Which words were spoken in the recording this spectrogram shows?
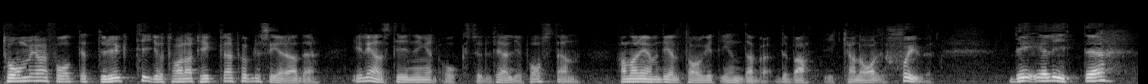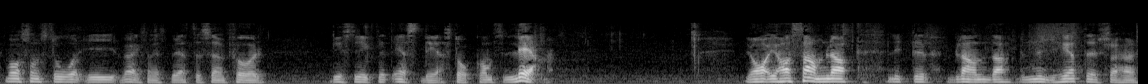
Tommy har fått ett drygt tiotal artiklar publicerade i länstidningen och Södertäljeposten. Han har även deltagit i en debatt i kanal 7. Det är lite vad som står i verksamhetsberättelsen för distriktet SD Stockholms län. Ja, jag har samlat lite blandade nyheter så här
